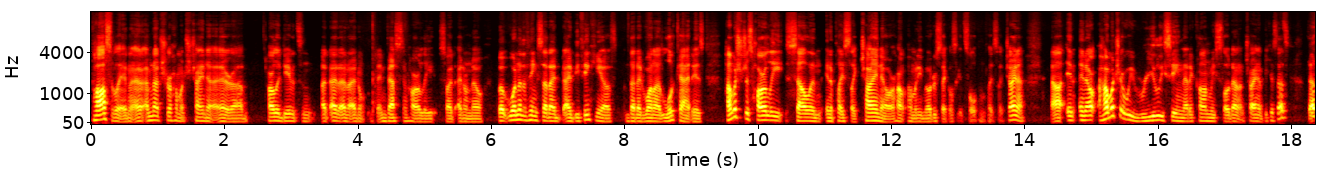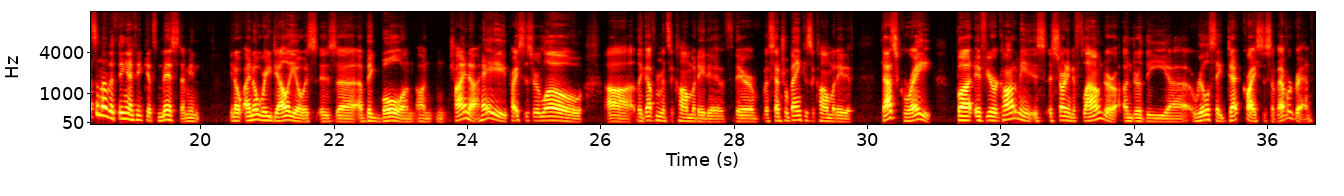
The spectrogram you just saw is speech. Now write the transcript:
possibly, and I, am not sure how much China or uh, Harley Davidson. I, I, I, don't invest in Harley, so I, I, don't know. But one of the things that I'd, I'd be thinking of that I'd want to look at is how much does Harley sell in, in a place like China, or how, how many motorcycles get sold in a place like China, uh, and, and are, how much are we really seeing that economy slow down in China? Because that's that's another thing I think gets missed. I mean, you know, I know Ray Dalio is is uh, a big bull on on China. Hey, prices are low. Uh, the government's accommodative. Their central bank is accommodative. That's great but if your economy is, is starting to flounder under the uh, real estate debt crisis of Evergrande,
